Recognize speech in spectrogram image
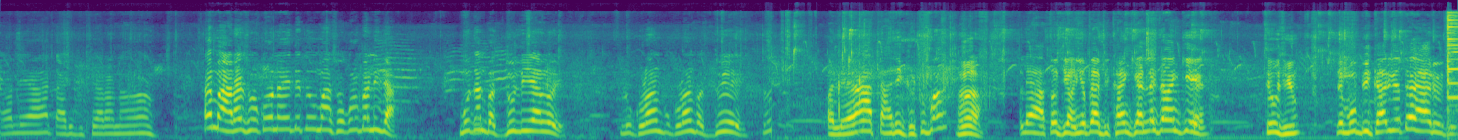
અલે આ તારી બિચારાના. એ મારા છોકરો નહીં દે તું મારા છોકરો બની જા. હું તને બધું લઈ આલો લુગડા બુગડો બધું અલે આ તારી ઘટુબા હા. એટલે આ તો જ્યાં પેલા ભિખારી ઘેર લઈ જવાનું કે. કેવું થયું? એટલે હું ભિખારી હતો હારું છું.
